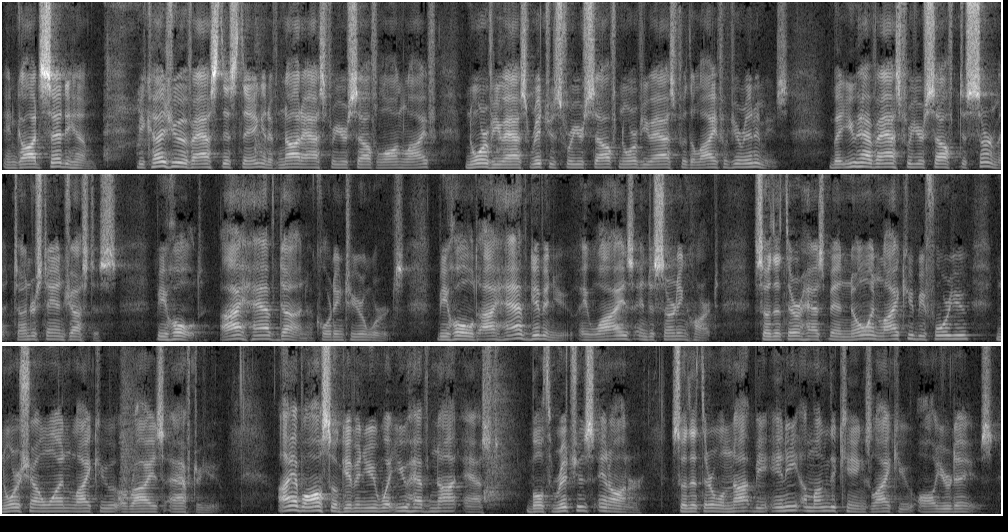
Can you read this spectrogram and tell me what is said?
And God said to him, Because you have asked this thing and have not asked for yourself long life, nor have you asked riches for yourself, nor have you asked for the life of your enemies, but you have asked for yourself discernment to understand justice. Behold, I have done according to your words. Behold, I have given you a wise and discerning heart, so that there has been no one like you before you, nor shall one like you arise after you. I have also given you what you have not asked, both riches and honor, so that there will not be any among the kings like you all your days.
